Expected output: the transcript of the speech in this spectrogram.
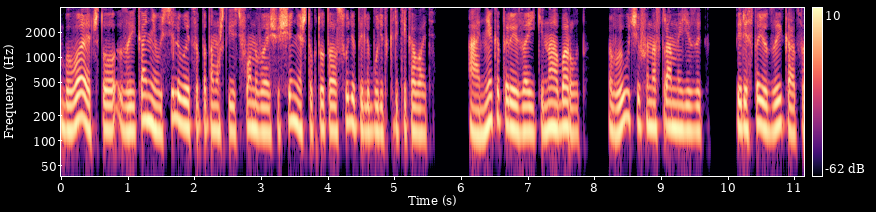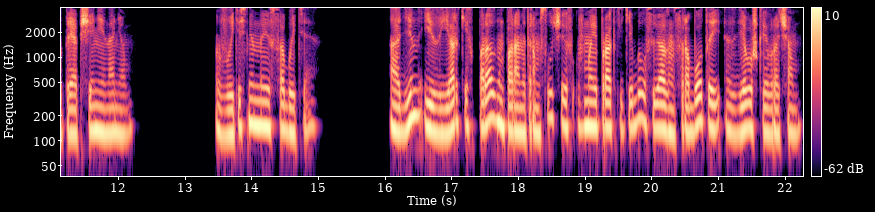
Бывает, что заикание усиливается, потому что есть фоновое ощущение, что кто-то осудит или будет критиковать. А некоторые заики, наоборот, выучив иностранный язык, перестают заикаться при общении на нем. Вытесненные события. Один из ярких по разным параметрам случаев в моей практике был связан с работой с девушкой-врачом.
